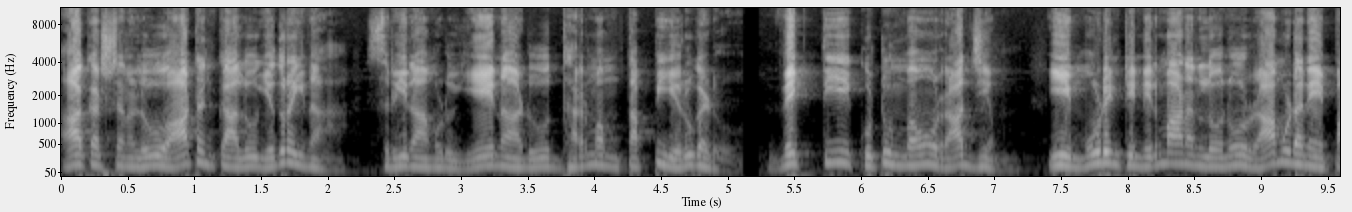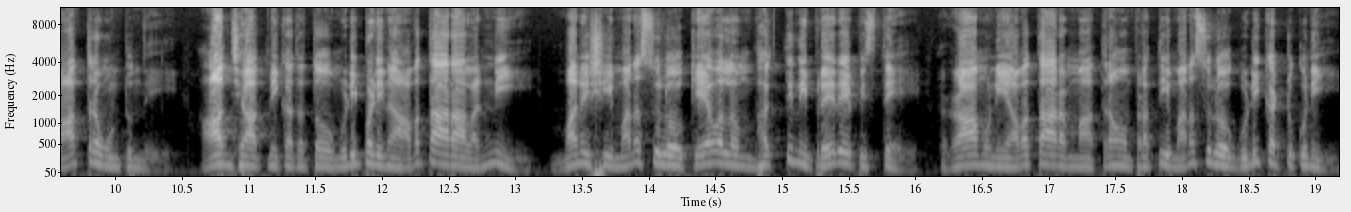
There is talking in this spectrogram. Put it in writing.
ఆకర్షణలు ఆటంకాలు ఎదురైనా శ్రీరాముడు ఏనాడు ధర్మం తప్పి ఎరుగడు. వ్యక్తి కుటుంబం రాజ్యం ఈ మూడింటి నిర్మాణంలోనూ రాముడనే పాత్ర ఉంటుంది. ఆధ్యాత్మికతతో ముడిపడిన అవతారాలన్నీ మనిషి మనసులో కేవలం భక్తిని ప్రేరేపిస్తే రాముని అవతారం మాత్రం ప్రతి మనసులో గుడి కట్టుకుని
